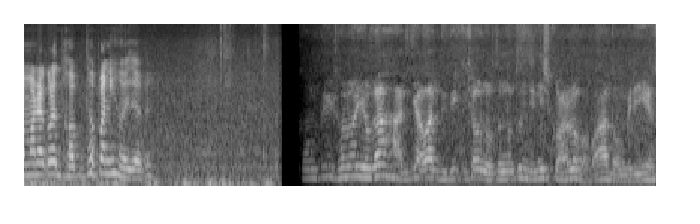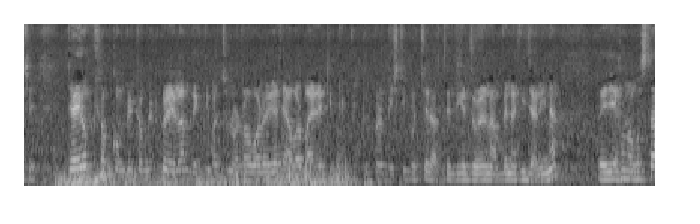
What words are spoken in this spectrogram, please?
আমার একবার ধপধপানি হয়ে যাবে। কমপ্লিট হলো যোগা আজকে আবার দিদি কিসব নতুন নতুন জিনিস করালো, বাবা, দম বেরিয়ে গেছে। যাই হোক, সব কমপ্লিট কমপ্লিট করে এলাম। দেখতে পাচ্ছ নটা ওভার হয়ে গেছে। আবার বাইরে টিপ টিপ টিপ করে বৃষ্টি পড়ছে। রাত্রের দিকে জোরে নামবে নাকি জানি না। তো এই এখন অবস্থা।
